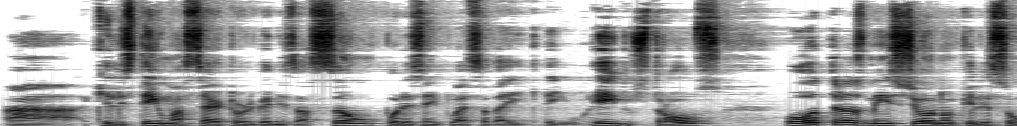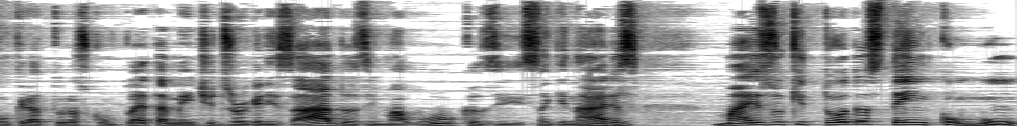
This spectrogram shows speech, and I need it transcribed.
a, que eles têm uma certa organização, por exemplo, essa daí que tem o rei dos trolls. Outras mencionam que eles são criaturas completamente desorganizadas e malucas e sanguinárias. Uhum. Mas o que todas têm em comum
